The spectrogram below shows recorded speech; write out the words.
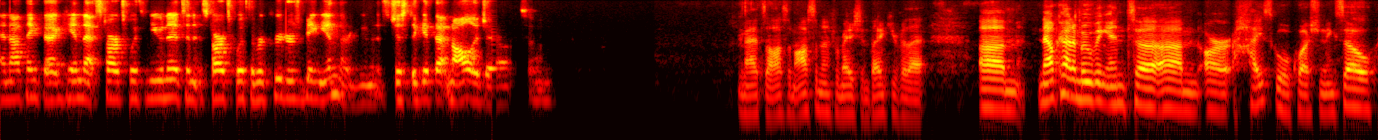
And I think that again, that starts with units and it starts with the recruiters being in their units just to get that knowledge out. So That's awesome. Awesome information. Thank you for that. Um, now, kind of moving into um, our high school questioning. So,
